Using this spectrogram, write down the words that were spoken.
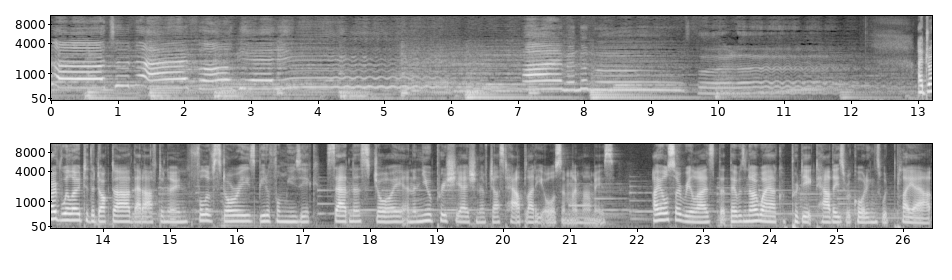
for tonight, I drove Willow to the doctor that afternoon, full of stories, beautiful music, sadness, joy, and a new appreciation of just how bloody awesome my mum is. I also realised that there was no way I could predict how these recordings would play out,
